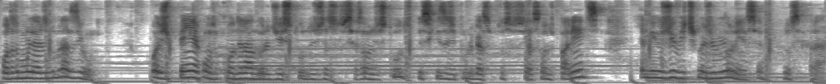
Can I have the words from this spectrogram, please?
contra as mulheres no Brasil. Hoje, Penha é coordenadora de estudos de Associação de Estudos, pesquisa de publicação da Associação de Parentes e Amigos de Vítimas de Violência no Ceará.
